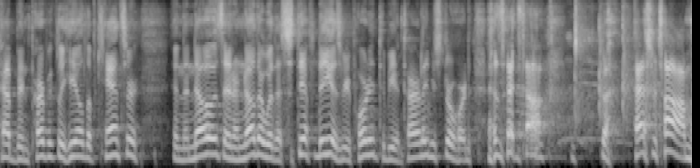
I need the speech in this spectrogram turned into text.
have been perfectly healed of cancer in the nose, and another with a stiff knee is reported to be entirely restored. That's how Pastor Tom.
